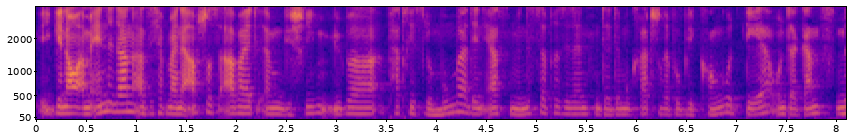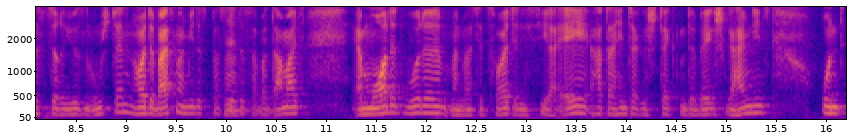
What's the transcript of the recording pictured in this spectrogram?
Genau, am Ende dann. Also ich habe meine Abschlussarbeit ähm, geschrieben über Patrice Lumumba, den ersten Ministerpräsidenten der Demokratischen Republik Kongo, der unter ganz mysteriösen Umständen, heute weiß man, wie das passiert mhm. ist, aber damals ermordet wurde. Man weiß jetzt heute, die CIA hat dahinter gesteckt und der belgische Geheimdienst. Und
